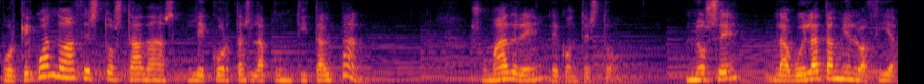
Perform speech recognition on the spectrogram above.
¿por qué cuando haces tostadas le cortas la puntita al pan? Su madre le contestó, no sé, la abuela también lo hacía.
